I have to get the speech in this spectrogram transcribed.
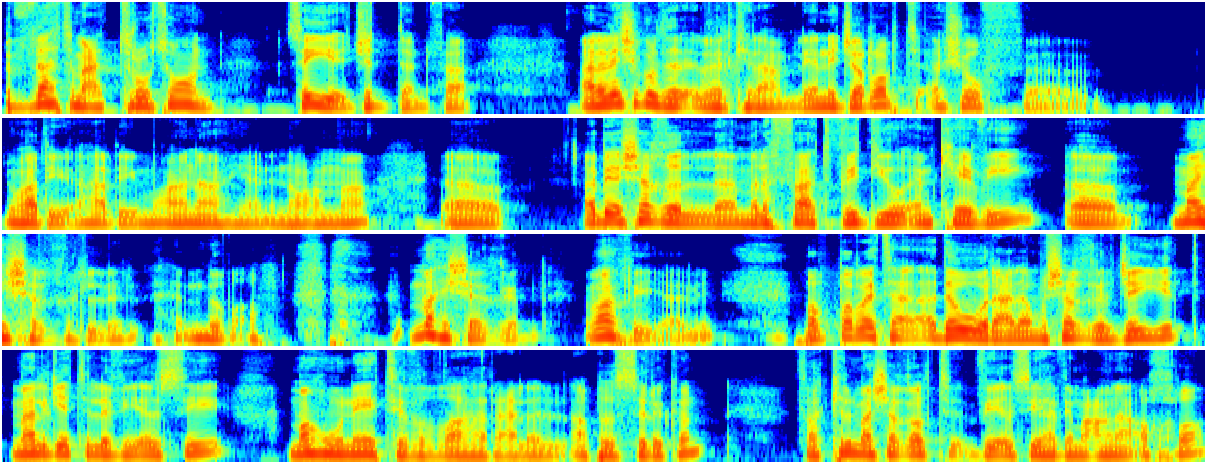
بالذات مع ال True Tone سيء جدا. فأنا ليش أقول ذا الكلام؟ لأني جربت أشوف آه، وهذه هذه معاناة يعني نوعا ما آه، أبي أشغل ملفات فيديو MKV ما يشغل النظام. ما يشغل ما في يعني. فاضطريت أدور على مشغل جيد ما لقيت إلا VLC ما هو native الظاهر على ال Apple Silicon. فكل ما شغلت في ال سي هذه معاناة أخرى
